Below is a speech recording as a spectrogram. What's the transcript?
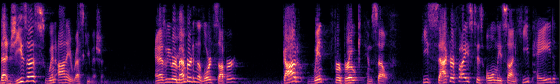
that Jesus went on a rescue mission. And as we remembered in the Lord's Supper, God went for broke himself. He sacrificed his only son. He paid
